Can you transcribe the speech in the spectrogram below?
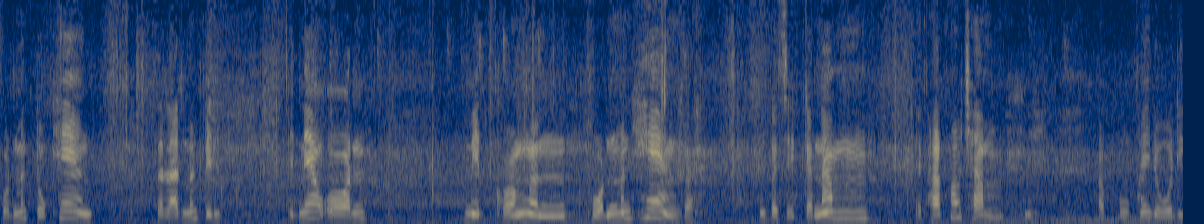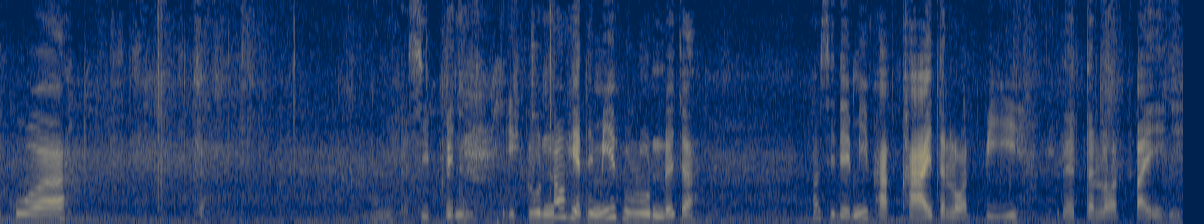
ฝนมันตกแห้ง สลัดมันเป็นเป็นแนวอ่อน เม็ดของอันฝนมันแห้งจ้ะมันก็สิกระนำให้พักเข้าช่ำเอาปลูกให้ดูดีกว่า อันนี้ก็ สิเป็นอีกรุ่นเนาะเฮ็ดให้มีรุ่นเด้อจ้ะเขาสิได้มีผักขายตลอดปีและตลอดไปนี่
